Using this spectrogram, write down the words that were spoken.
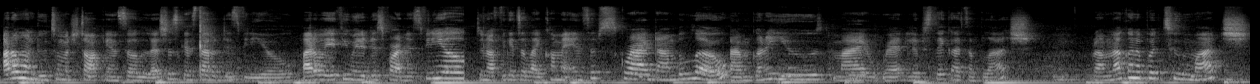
I don't want to do too much talking, so let's just get started with this video. By the way, if you made it this far in this video, do not forget to like, comment, and subscribe down below. I'm gonna use my red lipstick as a blush, but I'm not gonna put too much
